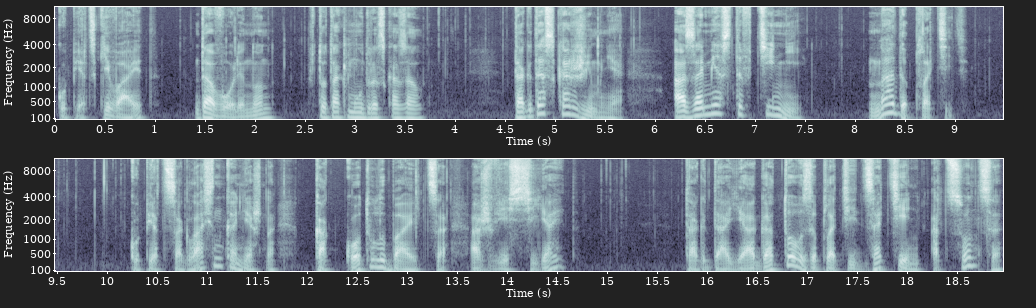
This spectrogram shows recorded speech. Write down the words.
Купец кивает, Доволен он, что так мудро сказал. Тогда скажи мне, а за место в тени надо платить? Купец согласен, конечно, как кот улыбается, аж весь сияет. Тогда я готов заплатить за тень от солнца,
